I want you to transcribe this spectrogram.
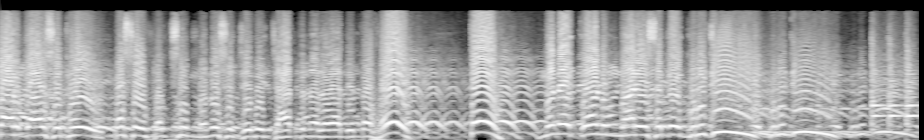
બાર ગાવ સુધી પશુ, પક્ષી, મનુષ્ય જેવી જાત ન રહેવા દેતો હોય, તો મને કોણ મારી શકે ગુરુજી? ગુરુજી ગુરુજી.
